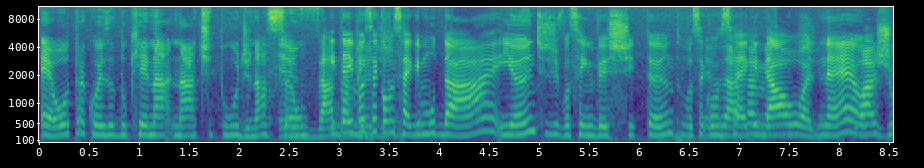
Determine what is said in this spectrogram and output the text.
é outra coisa do que na, na atitude, na ação. Exatamente. E daí você consegue mudar e antes de você investir tanto, você consegue dar o, Exatamente. né, O ajuste.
